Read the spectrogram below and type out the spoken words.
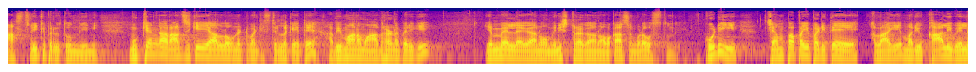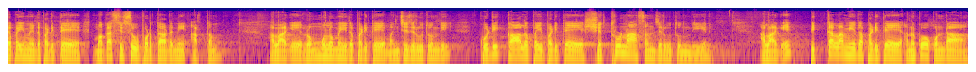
ఆ స్త్రీకి పెరుగుతుంది అని. ముఖ్యంగా రాజకీయాల్లో ఉన్నటువంటి స్త్రీలకైతే అభిమానం ఆదరణ పెరిగి ఎమ్మెల్యేగానో మినిస్టర్గానో అవకాశం కూడా వస్తుంది. కుడి చెంపపై పడితే అలాగే మరియు కాలి వేళ్ళపై మీద పడితే మగ శిశువు పుడతాడని అర్థం. అలాగే రొమ్ముల మీద పడితే మంచి జరుగుతుంది. కుడి కాలుపై పడితే శత్రునాశం జరుగుతుంది అని. అలాగే పిక్కల మీద పడితే అనుకోకుండా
